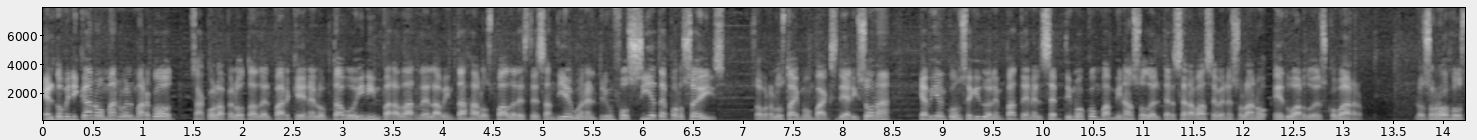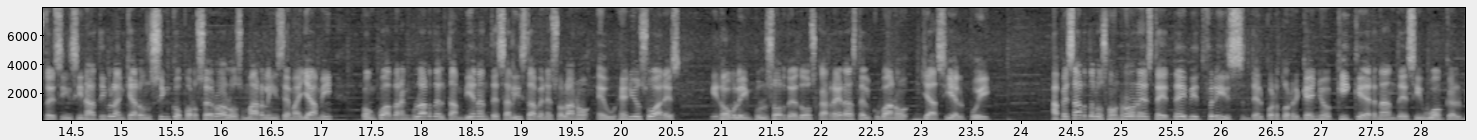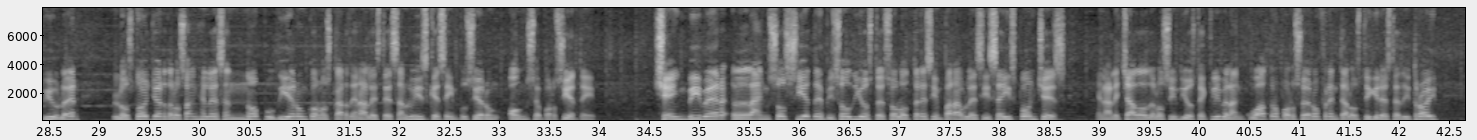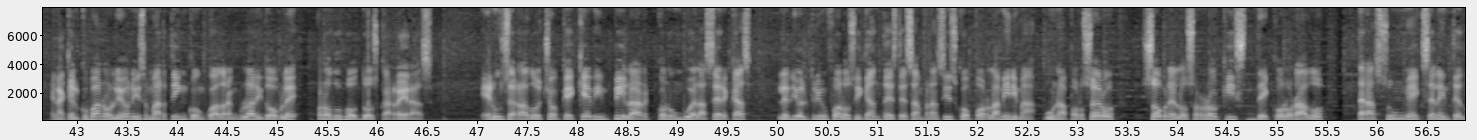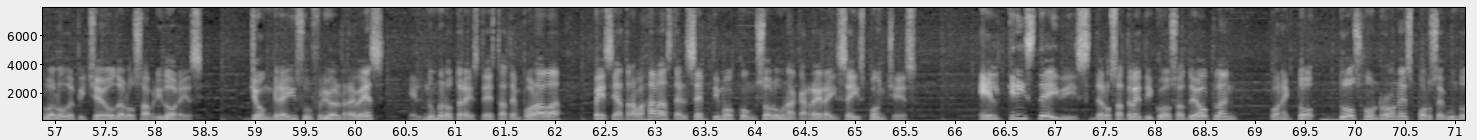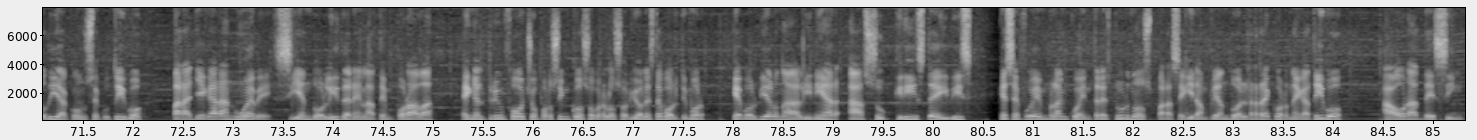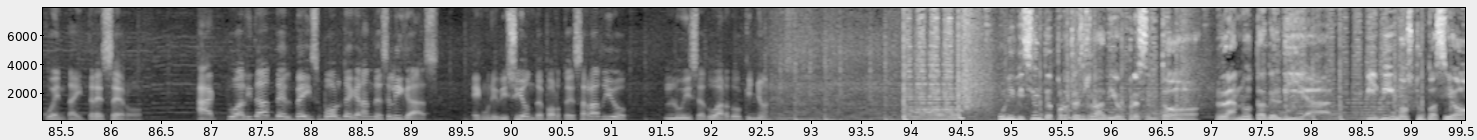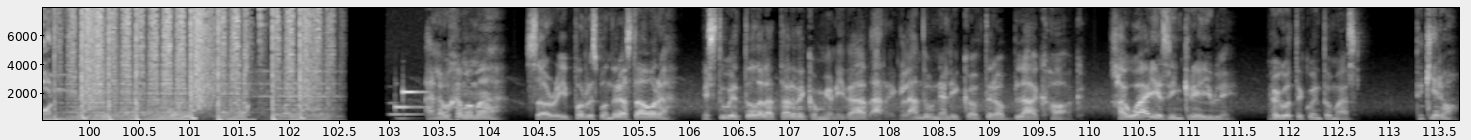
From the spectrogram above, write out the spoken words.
El dominicano Manuel Margot sacó la pelota del parque en el octavo inning para darle la ventaja a los padres de San Diego en el triunfo 7 por 6 sobre los Diamondbacks de Arizona, que habían conseguido el empate en el séptimo con bambinazo del tercera base venezolano Eduardo Escobar. Los rojos de Cincinnati blanquearon 5 por 0 a los Marlins de Miami con cuadrangular del también antesalista venezolano Eugenio Suárez y doble impulsor de dos carreras del cubano Yaciel Puig. A pesar de los honrones de David Fries, del puertorriqueño Quique Hernández y Walker Buehler, los Dodgers de Los Ángeles no pudieron con los Cardenales de San Luis que se impusieron 11 por 7. Shane Bieber lanzó 7 episodios de solo 3 imparables y 6 ponches en la lechada de los indios de Cleveland 4 por 0 frente a los Tigres de Detroit, en la que el cubano Leonis Martín con cuadrangular y doble produjo dos carreras. En un cerrado choque, Kevin Pillar, con un vuelo a cercas, le dio el triunfo a los gigantes de San Francisco por la mínima, 1 por 0, sobre los Rockies de Colorado, tras un excelente duelo de picheo de los abridores. John Gray sufrió el revés, el número 3 de esta temporada, pese a trabajar hasta el séptimo con solo una carrera y seis ponches. El Chris Davis de los Atléticos de Oakland conectó dos jonrones por segundo día consecutivo para llegar a nueve, siendo líder en la temporada en el triunfo 8 por 5 sobre los Orioles de Baltimore, que volvieron a alinear a su Chris Davis, que se fue en blanco en tres turnos para seguir ampliando el récord negativo, ahora de 53-0. Actualidad del béisbol de grandes ligas. En Univisión Deportes Radio, Luis Eduardo Quiñones. Univisión Deportes Radio presentó la nota del día. Vivimos tu pasión. Aloha mamá. Sorry por responder hasta ahora. Estuve toda la tarde con mi unidad arreglando un helicóptero Black Hawk. Hawái es increíble. Luego te cuento más. Te quiero.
